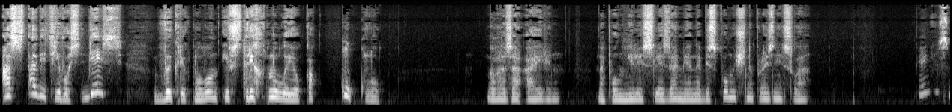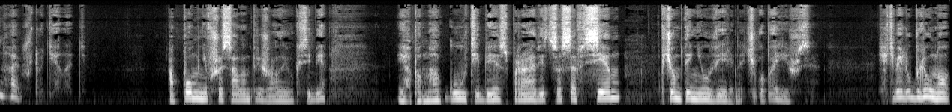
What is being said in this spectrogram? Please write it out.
Оставить его здесь? — выкрикнул он и встряхнул ее, как куклу. Глаза Айрин наполнились слезами, она беспомощно произнесла. — Я не знаю, что делать. Опомнившись, Алан прижал ее к себе. — Я помогу тебе справиться со всем, в чем ты не уверена, чего боишься. Я тебя люблю, но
